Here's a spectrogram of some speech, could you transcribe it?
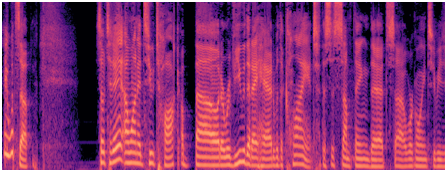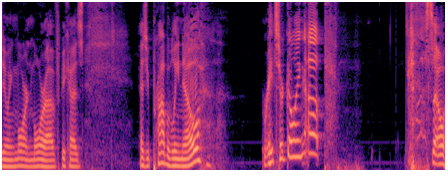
Hey, what's up? So, today I wanted to talk about a review that I had with a client. This is something that uh, we're going to be doing more and more of because, as you probably know, rates are going up. so,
